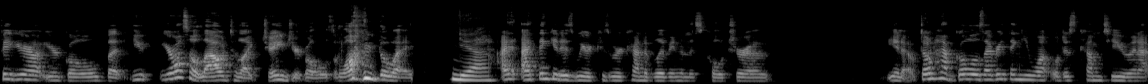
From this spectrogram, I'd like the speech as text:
figure out your goal, but you you're also allowed to like change your goals along the way. Yeah. I, I think it is weird because we're kind of living in this culture of, you know, don't have goals. Everything you want will just come to you. And I,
